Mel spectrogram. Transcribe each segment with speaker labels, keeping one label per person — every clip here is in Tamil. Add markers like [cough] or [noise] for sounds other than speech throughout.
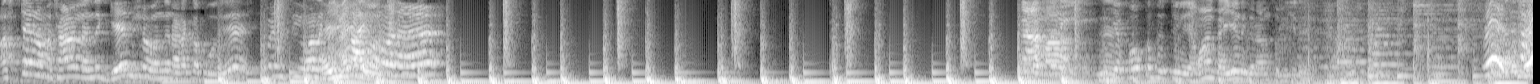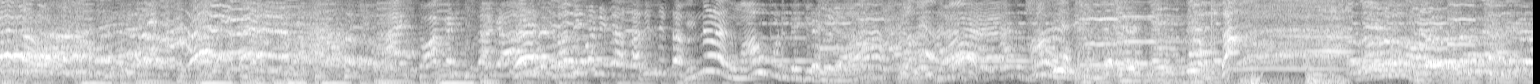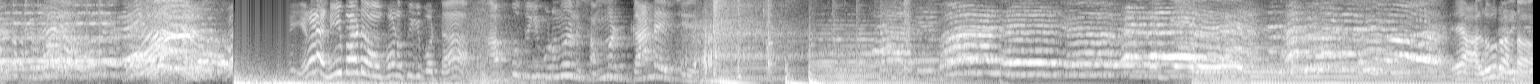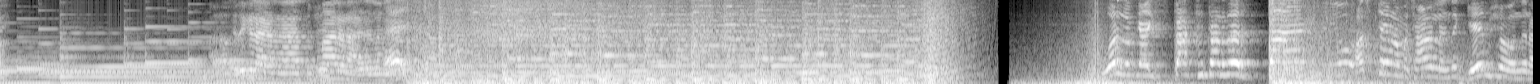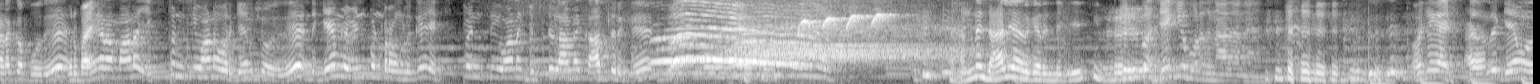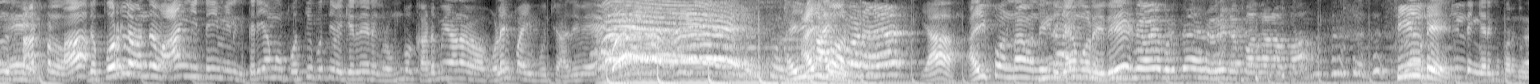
Speaker 1: ஃபர்ஸ்ட் டைம் நம்ம சேனல்ல இருந்து கேம் ஷோ வந்து நடக்க போகுது. எக்ஸ்பென்சிவான இங்க ஃபோக்கஸ் வச்சு எவன் கை எடுக்கிறான்னு சொல்லிடு என்னடா இது மாவு போட்டு போட்டா
Speaker 2: அப்பு தூக்கி போடும்போது எனக்கு செம்ம காண்டாயிருச்சு.
Speaker 1: ஏ அழுகுறான்டா
Speaker 2: எதுக்குடா சும்மா அதெல்லாம்
Speaker 1: What is up guys? Back with another first time நம்ம சேனல்ல இருந்து கேம் ஷோ வந்து நடக்க போகுது. ஒரு பயங்கரமான எக்ஸ்பென்சிவான ஒரு கேம் ஷோ இது. இந்த கேம்ல வின் பண்றவங்களுக்கு எக்ஸ்பென்சிவான கிஃப்ட் எல்லாமே காத்திருக்கு.
Speaker 3: அண்ணன் ஜாலியா இருக்காரு இன்னைக்கு.
Speaker 2: ஜெயிக்க போறது நான் தானே
Speaker 1: ஓகே கைஸ் அது வந்து கேம் வந்து ஸ்டார்ட் பண்ணலாம். இந்த பொருளை வந்து வாங்கிட்டு இவங்களுக்கு தெரியாம பொத்தி பொத்தி வைக்கிறது எனக்கு ரொம்ப கடுமையான உழைப்பாகி போச்சு அதுவே. ஐபோன். யா ஐபோன் தான் வந்து இந்த கேமோட இது. சீல்டு சீல்டு இங்க இருக்கு பாருங்க.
